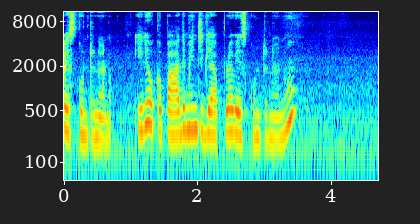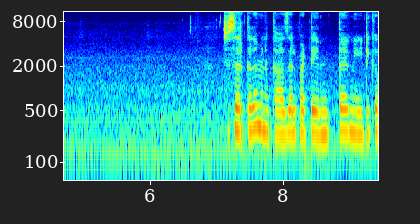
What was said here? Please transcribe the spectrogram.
వేసుకుంటున్నాను. ఇది ఒక పాదం ఇంచ్ గ్యాప్లో వేసుకుంటున్నాను. చూసారు కదా మన కాజాలు పట్టి ఎంత నీట్గా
